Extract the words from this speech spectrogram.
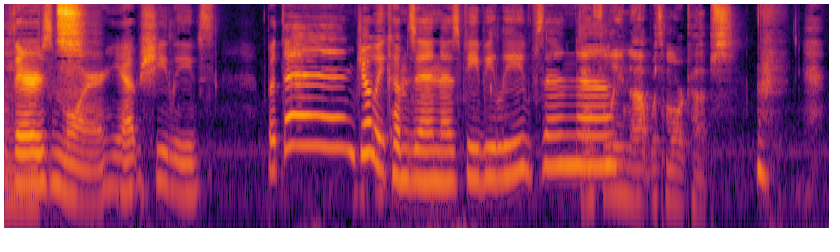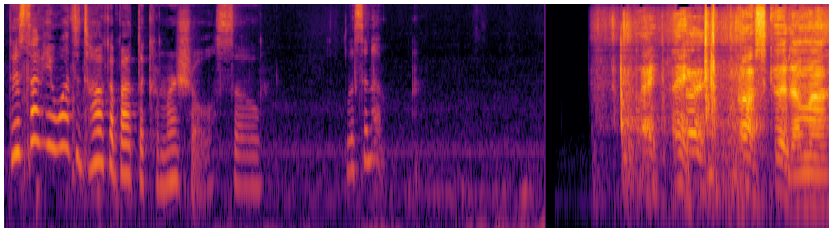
There's more. Yep, she leaves. But then Joey comes in as Phoebe leaves, and uh, Hopefully not with more cups. this time he wants to talk about the commercial. So listen up. Hey, hey. Oh, it's good. I'm uh,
